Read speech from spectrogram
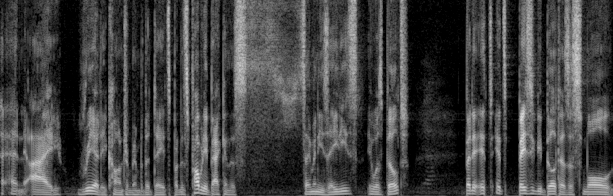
And I really can't remember the dates, but it's probably back in the 70s, 80s it was built. But it, it's basically built as a small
